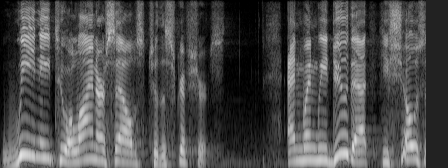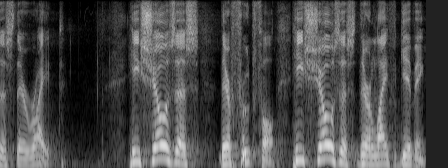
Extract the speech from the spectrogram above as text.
We need to align ourselves to the scriptures. And when we do that, He shows us they're right. He shows us they're fruitful. He shows us they're life giving.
